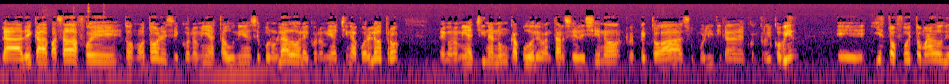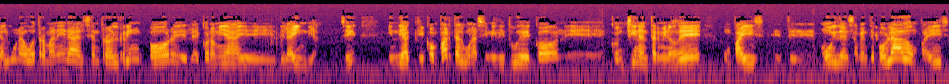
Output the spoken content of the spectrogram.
La década pasada fue dos motores, economía estadounidense por un lado, la economía china por el otro. La economía china nunca pudo levantarse de lleno respecto a su política contra el COVID. Eh, y esto fue tomado de alguna u otra manera al centro del ring por eh, la economía de la India. ¿sí? India que comparte algunas similitudes con, eh, con China en términos de un país este, muy densamente poblado, un país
